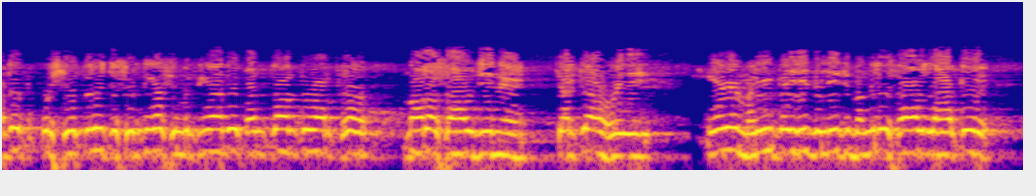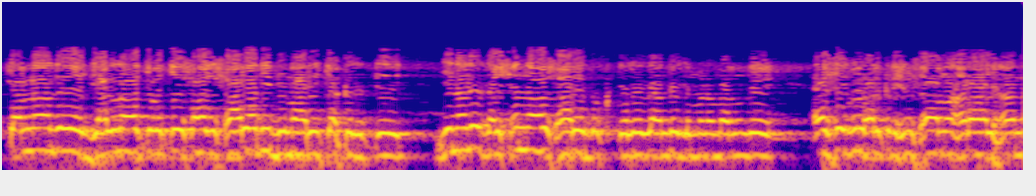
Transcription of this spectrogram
ਅਤੇ ਕੁਰਸ਼ੇਤਰ ਵਿੱਚ ਸਿਰਤੀਆਂ ਸਿਮਰਤੀਆਂ ਦੇ ਪੰਚਾਂ ਤੋਂ ਅਰਥ ਮਹਾਰਾਜ ਸਾਹਿਬ ਜੀ ਨੇ ਚਰਚਾ ਹੋਈ। ਇਵੇਂ ਮੜੀ ਪਈ ਸੀ ਦਿੱਲੀ 'ਚ ਬੰਗਲੇ ਸਾਹਿਬ ਲਾ ਕੇ ਚਰਨਾਂ ਦੇ ਜਲ ਨਾਲ ਚਵੱਚੇ ਸਾਹਿਬ ਸਾਰਿਆਂ ਦੀ ਬਿਮਾਰੀ ਚੱਕ ਦਿੱਤੀ, ਜਿਨ੍ਹਾਂ ਦੇ ਦਰਸ਼ਨ ਨਾਲ ਸਾਰੇ ਦੁੱਖ ਚਲੇ ਜਾਂਦੇ ਜੰਮਣ ਮਰਨ ਦੇ। ਐਸੇ ਗੁਰੂ ਹਰਕ੍ਰਿਸ਼ਨ ਸਾਹਿਬ ਮਹਾਰਾਜ ਹਨ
